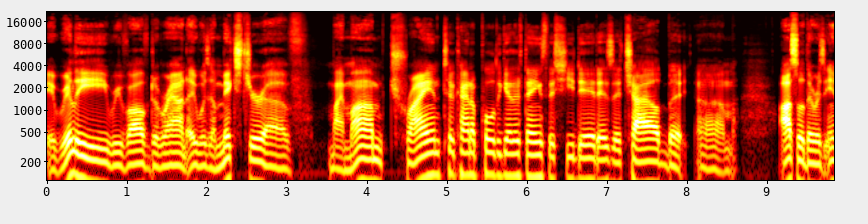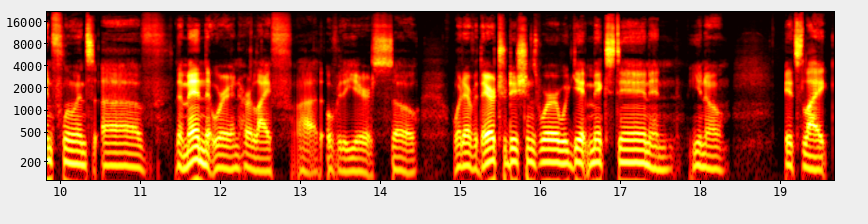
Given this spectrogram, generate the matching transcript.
it really revolved around, it was a mixture of my mom trying to kind of pull together things that she did as a child, but um, also there was influence of the men that were in her life uh, over the years. So whatever their traditions were would get mixed in, and you know, it's like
